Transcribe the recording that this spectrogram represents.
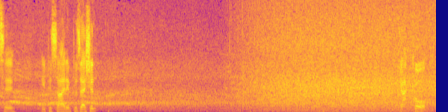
to keep his side in possession. Jack Cork.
